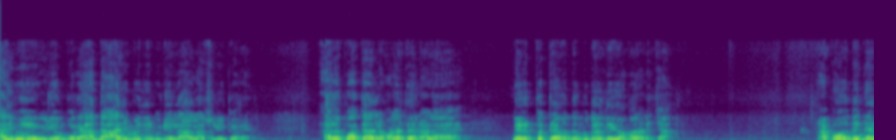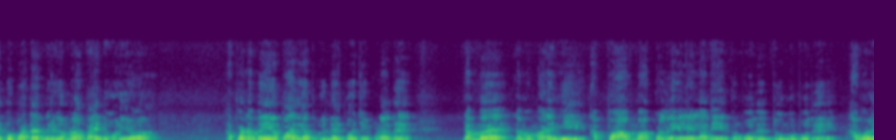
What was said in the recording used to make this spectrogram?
ஆதி மனிதன் வீடியோவும் போடுறேன் அந்த ஆதி மனிதன் வீடியோவில் அதெல்லாம் சொல்லிட்டு வரேன். அதை பார்த்து அதில் வளர்த்ததுனால நெருப்பத்தை வந்து முதல் தெய்வமாக நினச்சான். அப்போ வந்து நெருப்பை பார்த்தா மிருகம்லாம் பயந்து ஓடிடும் அப்போ நம்ம ஏன் பாதுகாப்புக்கு நெருப்பு வச்சிருக்கக்கூடாதுன்னு நம்ம நம்ம மனைவி அப்பா அம்மா குழந்தைகள் எல்லாத்தையும் இருக்கும்போது தூங்கும்போது அவங்கள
